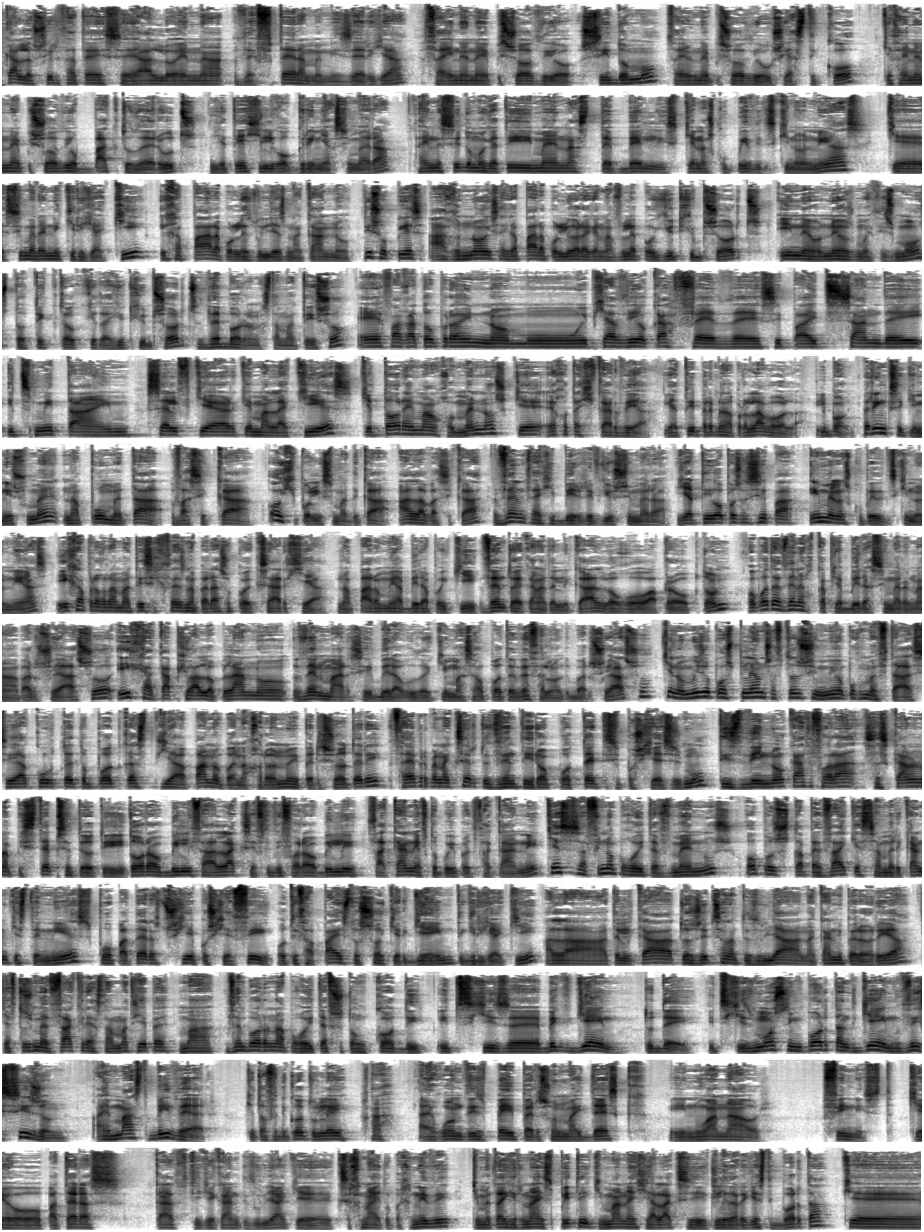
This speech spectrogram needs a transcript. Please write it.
Καλώς ήρθατε σε άλλο ένα Δευτέρα με Μιζέρια. Θα είναι ένα επεισόδιο σύντομο, θα είναι ένα επεισόδιο ουσιαστικό και θα είναι ένα επεισόδιο Back to the Roots, γιατί έχει λίγο γκρίνια σήμερα. Θα είναι σύντομο γιατί είμαι ένας τεμπέλης και ένας σκουπίδι της κοινωνίας και σήμερα είναι Κυριακή. Είχα πάρα πολλές δουλειές να κάνω, τις οποίες αγνόησα για πάρα πολλή ώρα για να βλέπω YouTube Shorts. Είναι ο νέος μου εθισμός, το TikTok και τα YouTube Shorts. Δεν μπορώ να σταματήσω. Έφαγα το πρωινό μου, ήπια δύο καφέδες, είπα It's Sunday, It's me time, self-care και μαλακίες. Και τώρα είμαι αγχωμένος και έχω ταχυκαρδία. Γιατί πρέπει να τα προλάβω όλα. Λοιπόν, πριν ξεκινήσουμε, να πούμε τα βασικά, όχι πολύ σημαντικά, αλλά βασικά. Δεν θα έχει beer review σήμερα. Γιατί όπως σας είπα, είμαι ένα σκουπίδι της κοινωνίας. Είχα προγραμματίσει χθες να περάσω από εξάρχεια να πάρω μία μπύρα από εκεί. Δεν το έκανα τελικά λόγω απρόοπτων. Οπότε δεν έχω κάποια μπύρα σήμερα να παρουσιάσω. Είχα κάποιο άλλο πλάνο, δεν μ' άρεσε η μπύρα που δοκίμασα, οπότε δεν θέλω να την παρουσιάσω. Και νομίζω πως πλέον σε αυτό το σημείο που έχουμε φτάσει, ακούτε το podcast για πάνω από ένα χρόνο ή περισσότεροι, θα έπρεπε να ξέρετε ότι δεν τηρώ ποτέ τις υποσχέσεις μου. Τις δίνω κάθε φορά, σας κάνω να πιστέψετε ότι τώρα ο Μπίλι θα αλλάξει. Αυτή τη φορά ο Μπίλι θα κάνει αυτό που είπε ότι θα κάνει και σας αφήνω απογοητευμένο όπως τα παιδάκια στις Αμερικάνικες ταινίες που ο πατέρας τους είχε υποσχεθεί ότι θα πάει στο soccer game την Κυριακή, αλλά τελικά το ζήτησαν από τη δουλειά να κάνει υπερορία και αυτός με δάκρυα στα μάτια είπε: Μα δεν μπορώ να απογοητεύσω τον Κόντι. It's his uh, big game today. It's his most important game this season. I must be there. Και το αφεντικό του λέει: I want these papers on my desk in one hour. Finished. Και ο πατέρας κάθεται και κάνει τη δουλειά και ξεχνάει το παιχνίδι και μετά γυρνάει σπίτι και η μάνα έχει αλλάξει κλειδαριέ στην πόρτα και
